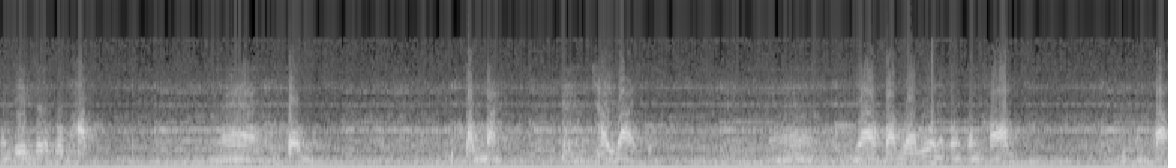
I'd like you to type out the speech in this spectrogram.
มันเองแล้วก็ผักนะตรงตั้งมั่นใช้ได้ยาความรอรู้ในของสังขารจิตสังขาร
